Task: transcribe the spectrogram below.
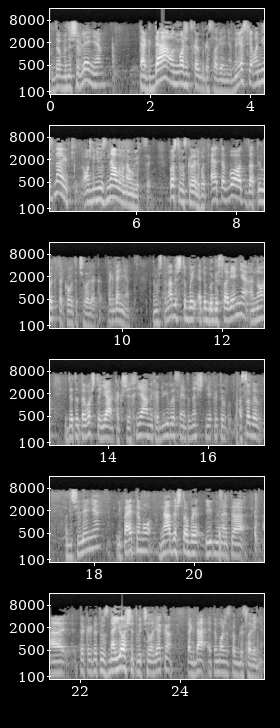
воодушевление, а, тогда он может сказать благословение. Но если он не знает, он бы не узнал его на улице. Просто ему сказали, вот это вот затылок такого-то человека. Тогда нет. Потому что надо, чтобы это благословение, оно идет от того, что я, как шехьян, как другие благословения, это значит, что я какое-то особое воодушевление, и поэтому надо, чтобы именно это, это когда ты узнаешь этого человека, тогда это можно сказать благословение.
